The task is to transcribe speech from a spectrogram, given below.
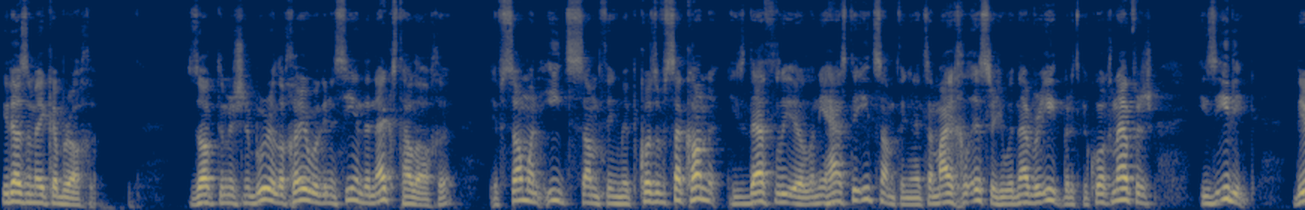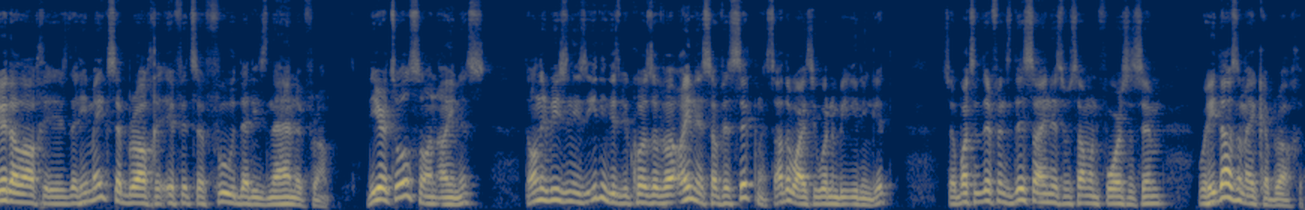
he doesn't make a bracha. Zog the Mishnah we're going to see in the next halacha, if someone eats something because of sakon, he's deathly ill and he has to eat something, and it's a meichel Isser, he would never eat, but it's Pekuach Nefesh, he's eating. There the halacha is that he makes a bracha if it's a food that he's nahana from. There it's also an oinus. The only reason he's eating is because of the oinus of his sickness. Otherwise, he wouldn't be eating it. So what's the difference? This oinus if someone forces him where he doesn't make a bracha.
